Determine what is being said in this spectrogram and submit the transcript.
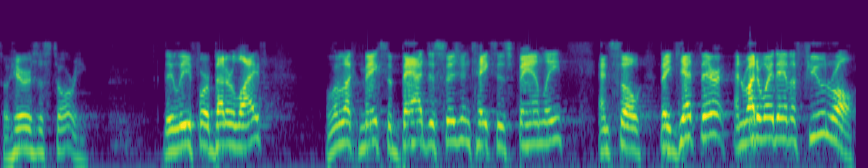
So here's the story. They leave for a better life. Elimelech makes a bad decision, takes his family, and so they get there, and right away they have a funeral.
